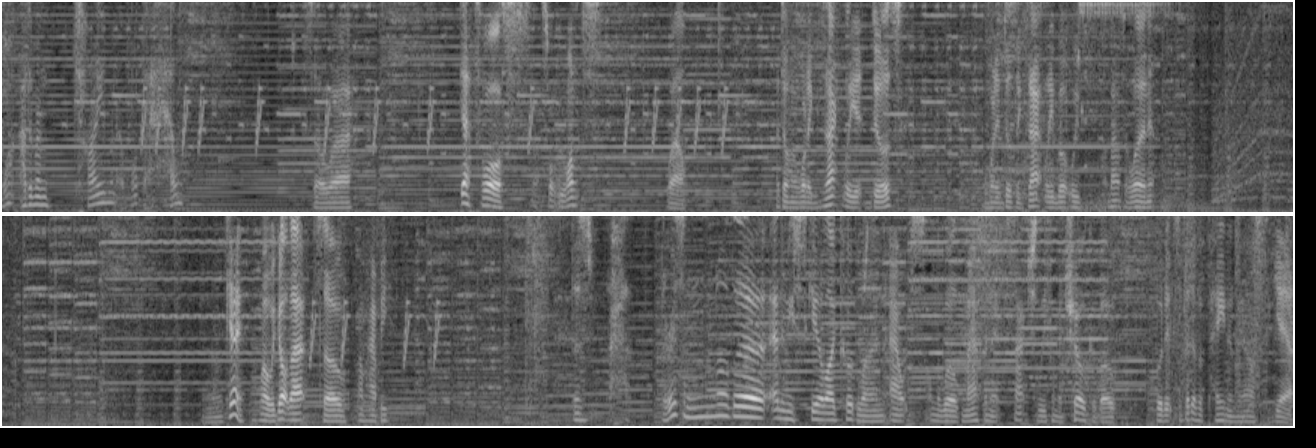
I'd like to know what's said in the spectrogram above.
What? Adamant time? What the hell? So, uh... Death Force, that's what we want. Well, I don't know what exactly it does, or what it does exactly, but we're about to learn it. Okay, well we got that, so I'm happy. There's, there is another enemy skill I could learn out on the world map, and it's actually from a chocobo, but it's a bit of a pain in the ass to get.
